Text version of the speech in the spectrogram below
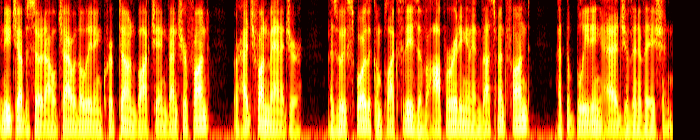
In each episode, I will chat with a leading crypto and blockchain venture fund or hedge fund manager as we explore the complexities of operating an investment fund at the bleeding edge of innovation.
